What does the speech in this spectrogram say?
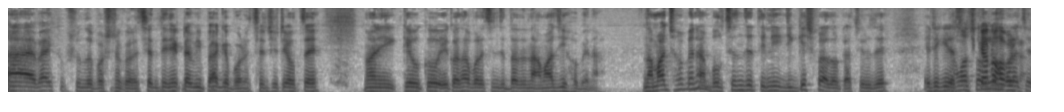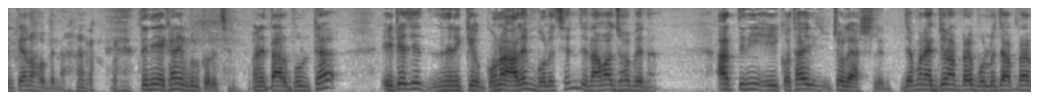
হ্যাঁ ভাই খুব সুন্দর প্রশ্ন করেছেন। তিনি একটা বিপাকে পড়েছেন। সেটি হচ্ছে মানে কেউ কেউ এই কথা বলেছেন যে তাদের নামাজই হবে না। নামাজ হবে না বলছেন যে তিনি জিজ্ঞেস করা দরকার ছিল যে এটা কি কেন হবে না? বলেছেন? কেন হবে না? তিনি এখানেই ভুল করেছেন। মানে তার ভুলটা এটা যে মানে কেউ কোনো আলেম বলেছেন যে নামাজ হবে না। আর তিনি এই কথাই চলে আসলেন। যেমন একজন আপনাকে বলল যে আপনার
